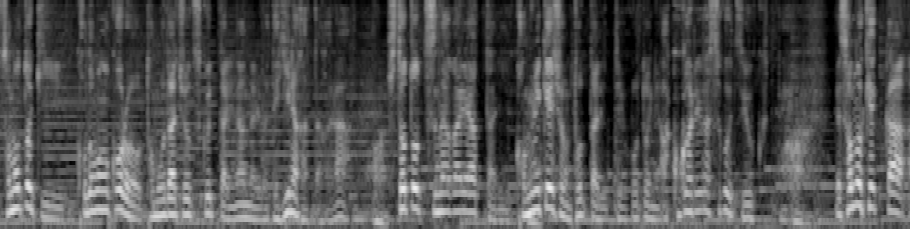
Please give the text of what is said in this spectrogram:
その時子供の頃友達を作ったりなんなりができなかったから、はい。人とつながり合ったりコミュニケーションを取ったりっていうことに憧れがすごい強くて、はでその結果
